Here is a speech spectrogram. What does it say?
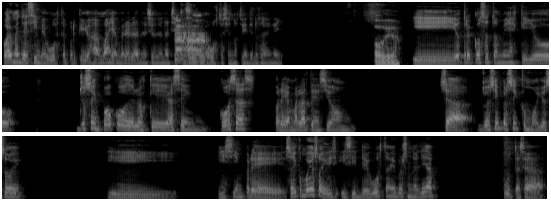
obviamente sí me gusta, porque yo jamás llamaré la atención de una chica si no me gusta, si no estoy interesado en ella. obvio. Y otra cosa también es que yo, yo soy poco de los que hacen cosas para llamar la atención. O sea, yo siempre soy como yo soy y, y siempre soy como yo soy. Y, y si le gusta mi personalidad, puta, o sea,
